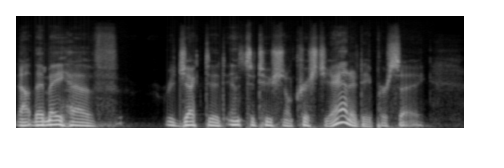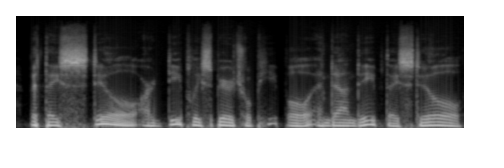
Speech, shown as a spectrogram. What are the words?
Now, they may have rejected institutional Christianity per se, but they still are deeply spiritual people, and down deep, they still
